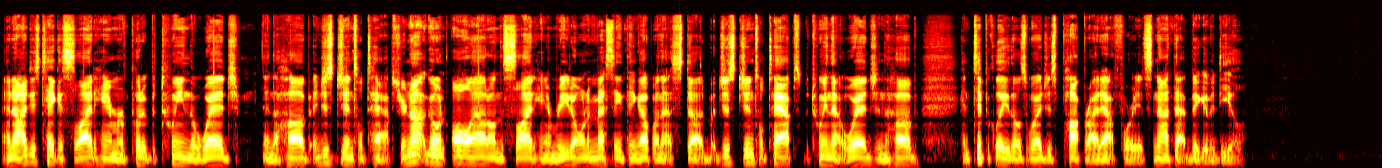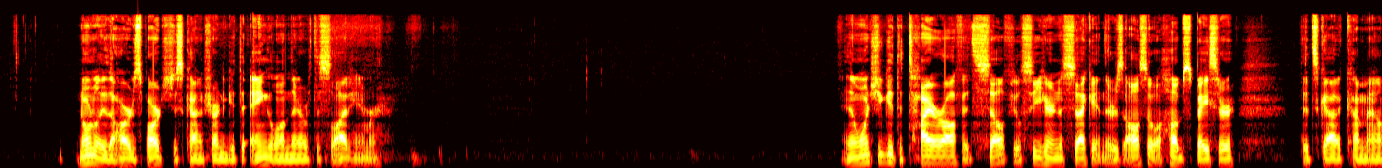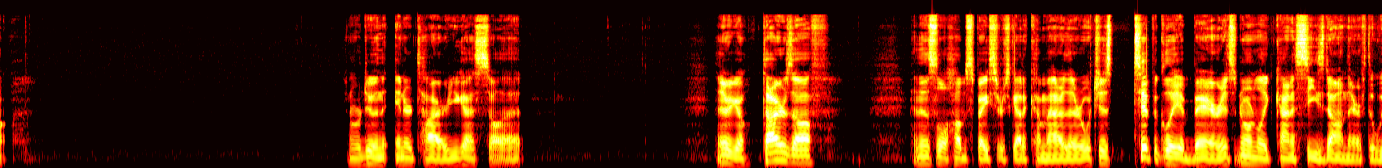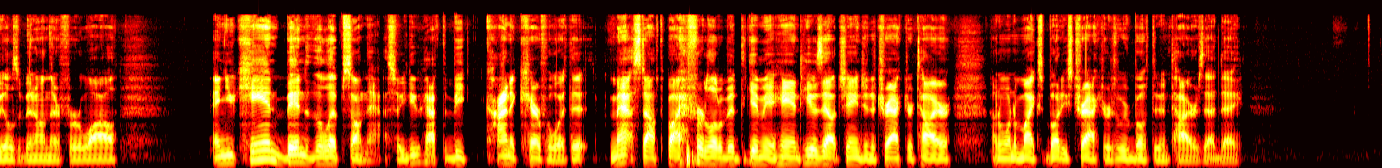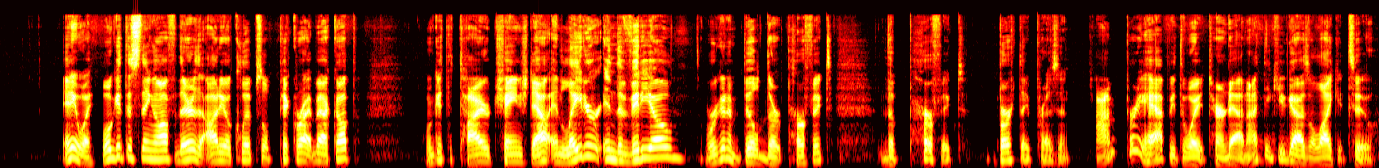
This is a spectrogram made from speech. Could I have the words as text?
and I just take a slide hammer and put it between the wedge and the hub and just gentle taps. You're not going all out on the slide hammer. You don't want to mess anything up on that stud, but just gentle taps between that wedge and the hub. And typically those wedges pop right out for you. It's not that big of a deal. Normally the hardest part's just kind of trying to get the angle on there with the slide hammer. And then once you get the tire off itself, you'll see here in a second, there's also a hub spacer that's got to come out. And we're doing the inner tire. You guys saw that. There you go. Tire's off. And this little hub spacer's got to come out of there, which is typically a bear. It's normally kind of seized on there if the wheels have been on there for a while. And you can bend the lips on that, so you do have to be kind of careful with it. Matt stopped by for a little bit to give me a hand. He was out changing a tractor tire on one of Mike's buddy's tractors. We were both doing tires that day. Anyway, we'll get this thing off there. The audio clips will pick right back up. We'll get the tire changed out. And later in the video, we're going to build Dirt Perfect, the perfect birthday present. I'm pretty happy with the way it turned out, and I think you guys will like it too.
